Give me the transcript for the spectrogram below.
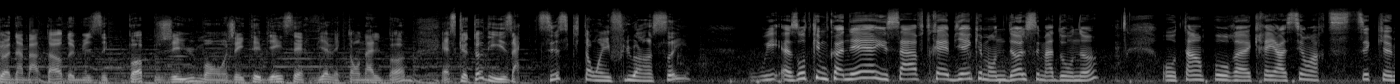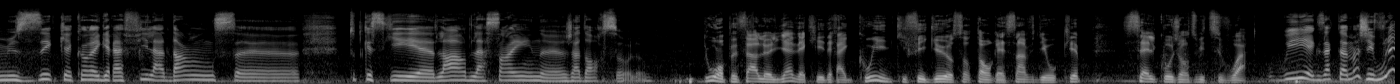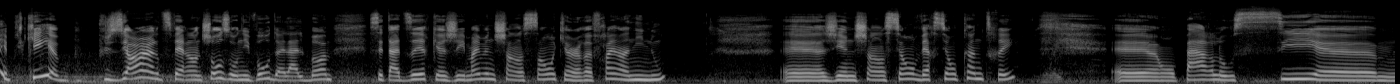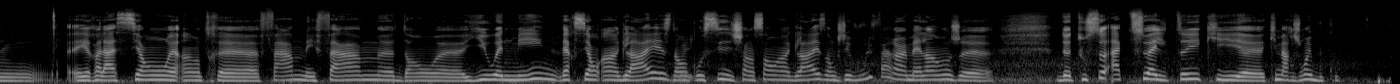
Un amateur de musique pop, j'ai eu mon j'ai été bien servi avec ton album. Est-ce que tu as des artistes qui t'ont influencé? Oui, eux autres qui me connaissent, ils savent très bien que mon idole, c'est Madonna. Autant pour euh, création artistique, musique, chorégraphie, la danse, euh, tout ce qui est euh, l'art de la scène, j'adore ça. D'où on peut faire le lien avec les drag queens qui figurent sur ton récent vidéoclip, celle qu'aujourd'hui tu vois. Oui, exactement. J'ai voulu impliquer euh, plusieurs différentes choses au niveau de l'album. C'est-à-dire que j'ai même une chanson qui a un refrain en inou. Euh, j'ai une chanson version country. Euh, on parle aussi euh, des relations entre femmes et femmes, dont You and Me, une version anglaise, donc Oui. aussi des chansons anglaises. Donc j'ai voulu faire un mélange de tout ça, actualité, qui, qui m'a rejoint beaucoup.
